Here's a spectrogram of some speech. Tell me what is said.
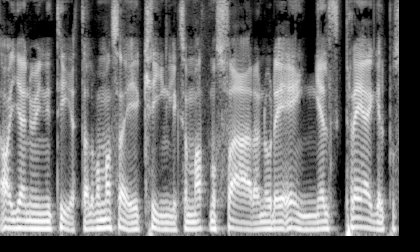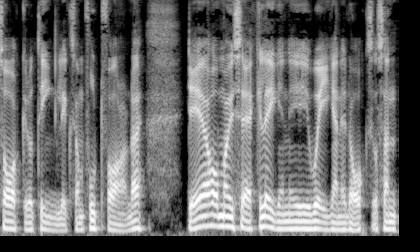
ja, genuinitet eller vad man säger kring liksom atmosfären och det är engelsk prägel på saker och ting liksom fortfarande. Det har man ju säkerligen i Wigan idag också. Sen,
